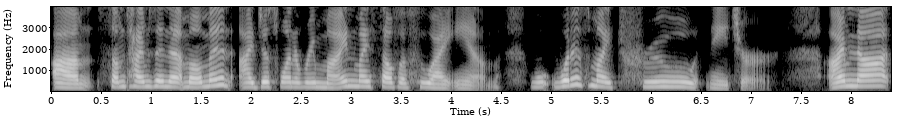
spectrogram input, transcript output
Um, sometimes in that moment, I just want to remind myself of who I am. W- what is my true nature? I'm not,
